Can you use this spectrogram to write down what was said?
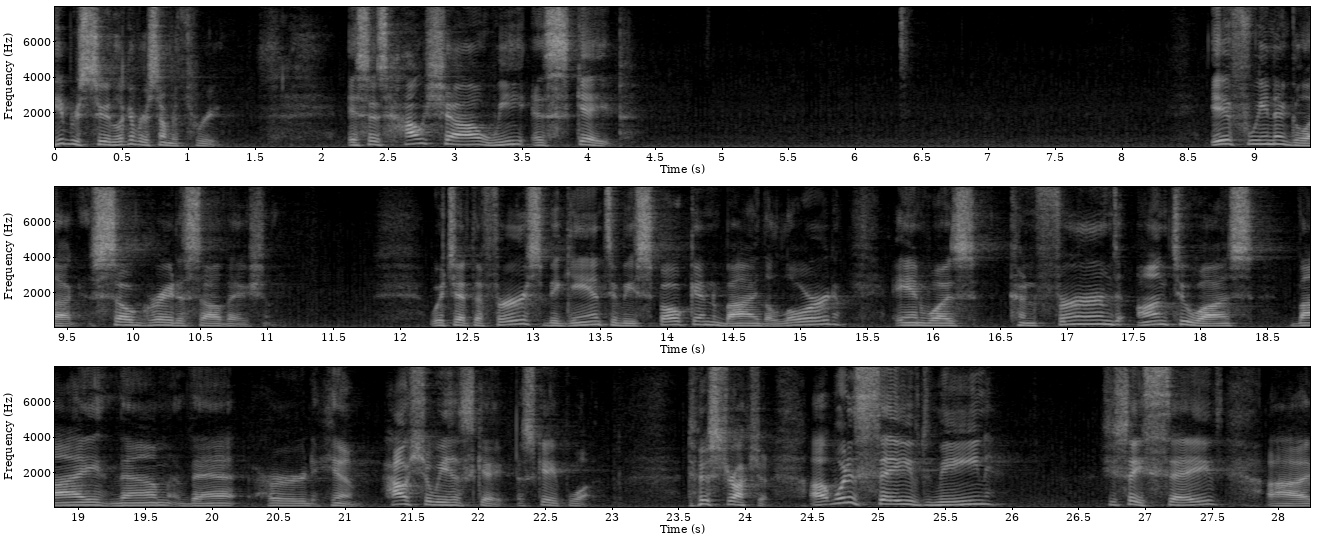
Hebrews 2, look at verse number 3. It says, How shall we escape if we neglect so great a salvation, which at the first began to be spoken by the Lord and was confirmed unto us by them that heard him? How shall we escape? Escape what? Destruction. Uh, what does saved mean? If you say saved, uh,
